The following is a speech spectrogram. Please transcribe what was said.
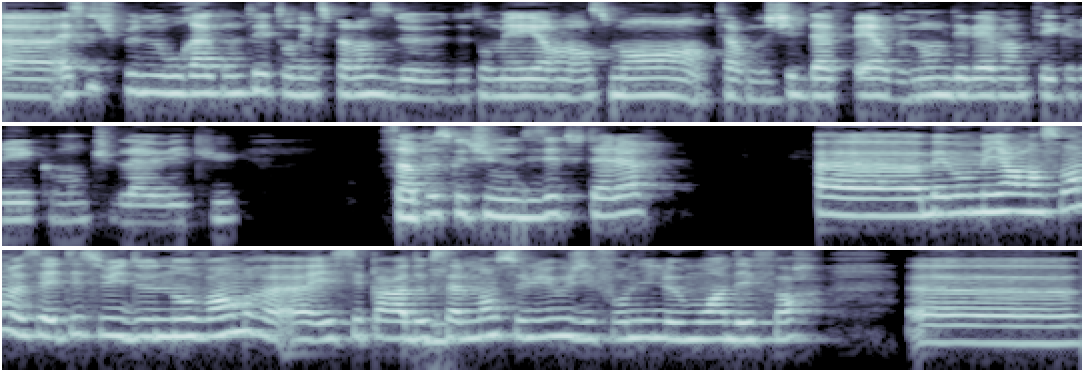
euh, est-ce que tu peux nous raconter ton expérience de, de ton meilleur lancement en termes de chiffre d'affaires, de nombre d'élèves intégrés, comment tu l'as vécu? C'est un peu ce que tu nous disais tout à l'heure? Euh, mais mon meilleur lancement, ça a été celui de novembre euh, et c'est paradoxalement celui où j'ai fourni le moins d'efforts. Euh,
